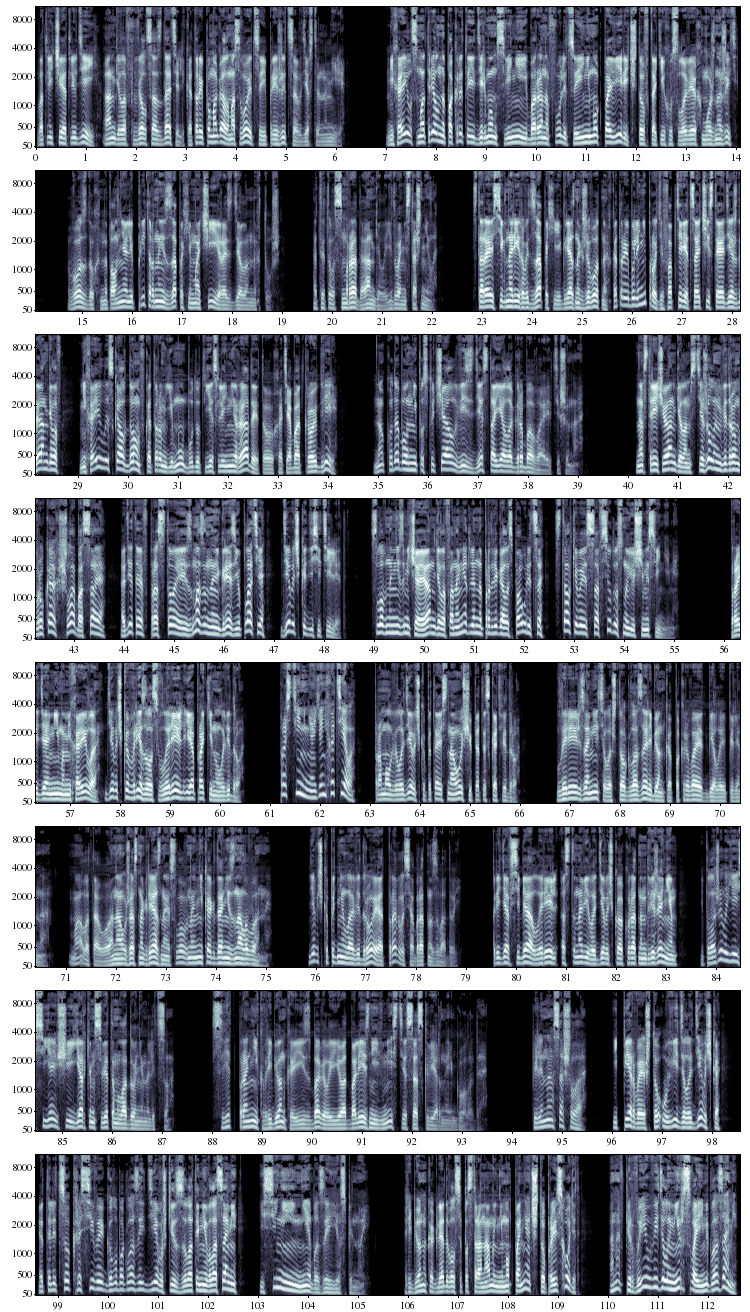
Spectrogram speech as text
В отличие от людей, ангелов ввел Создатель, который помогал им освоиться и прижиться в девственном мире. Михаил смотрел на покрытые дерьмом свиней и баранов улицы и не мог поверить, что в таких условиях можно жить. Воздух наполняли приторные запахи мочи и разделанных туш. От этого смрада ангела едва не стошнило. Стараясь игнорировать запахи и грязных животных, которые были не против обтереться от чистой одежды ангелов, Михаил искал дом, в котором ему будут, если не рады, то хотя бы откроют двери. Но куда бы он ни постучал, везде стояла гробовая тишина. Навстречу ангелам с тяжелым ведром в руках шла босая, одетая в простое, измазанное грязью платье, девочка десяти лет. Словно не замечая ангелов, она медленно продвигалась по улице, сталкиваясь со всюду снующими свиньями. Пройдя мимо Михаила, девочка врезалась в Лорель и опрокинула ведро. «Прости меня, я не хотела», — промолвила девочка, пытаясь на ощупь отыскать ведро. Лориэль заметила, что глаза ребенка покрывает белая пелена. Мало того, она ужасно грязная, словно никогда не знала ванны. Девочка подняла ведро и отправилась обратно за водой. Придя в себя, Лориэль остановила девочку аккуратным движением и положила ей сияющие ярким светом ладони на лицо. Свет проник в ребенка и избавил ее от болезней вместе со скверной голода. Пелена сошла, и первое, что увидела девочка, это лицо красивой голубоглазой девушки с золотыми волосами и синее небо за ее спиной. Ребенок оглядывался по сторонам и не мог понять, что происходит. Она впервые увидела мир своими глазами.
